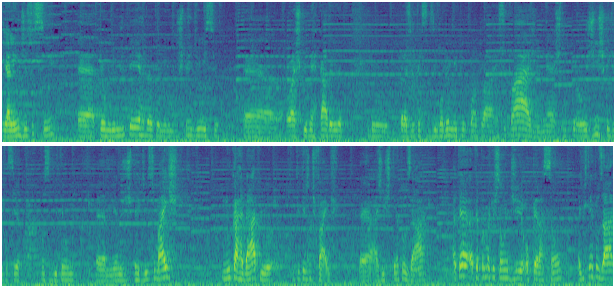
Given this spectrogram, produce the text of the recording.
E além disso, sim, é, ter o mínimo de perda, ter o mínimo de desperdício. É, eu acho que o mercado ainda do Brasil tem que se desenvolver muito quanto à reciclagem, né, a estrutura logística de você conseguir ter um é, menos desperdício, mas no cardápio, o que, que a gente faz? É, a gente tenta usar, até, até por uma questão de operação, a gente tenta usar,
